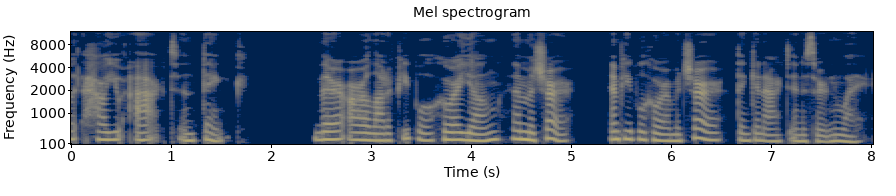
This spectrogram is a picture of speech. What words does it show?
but how you act and think. There are a lot of people who are young and mature, and people who are mature think and act in a certain way.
